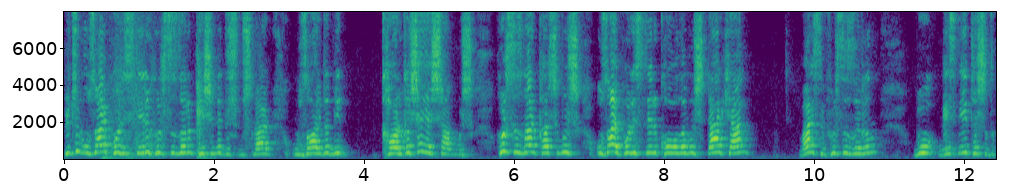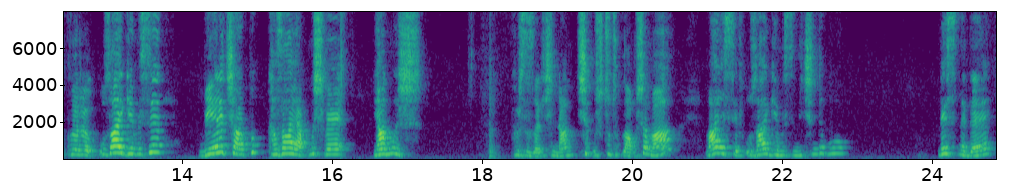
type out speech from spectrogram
bütün uzay polisleri hırsızların peşine düşmüşler. Uzayda bir kargaşa yaşanmış. Hırsızlar kaçmış, uzay polisleri kovalamış derken maalesef hırsızların bu nesneyi taşıdıkları uzay gemisi bir yere çarpıp kaza yapmış ve yanmış. Hırsızlar içinden çıkmış, tutuklanmış ama maalesef uzay gemisinin içinde bu nesne de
